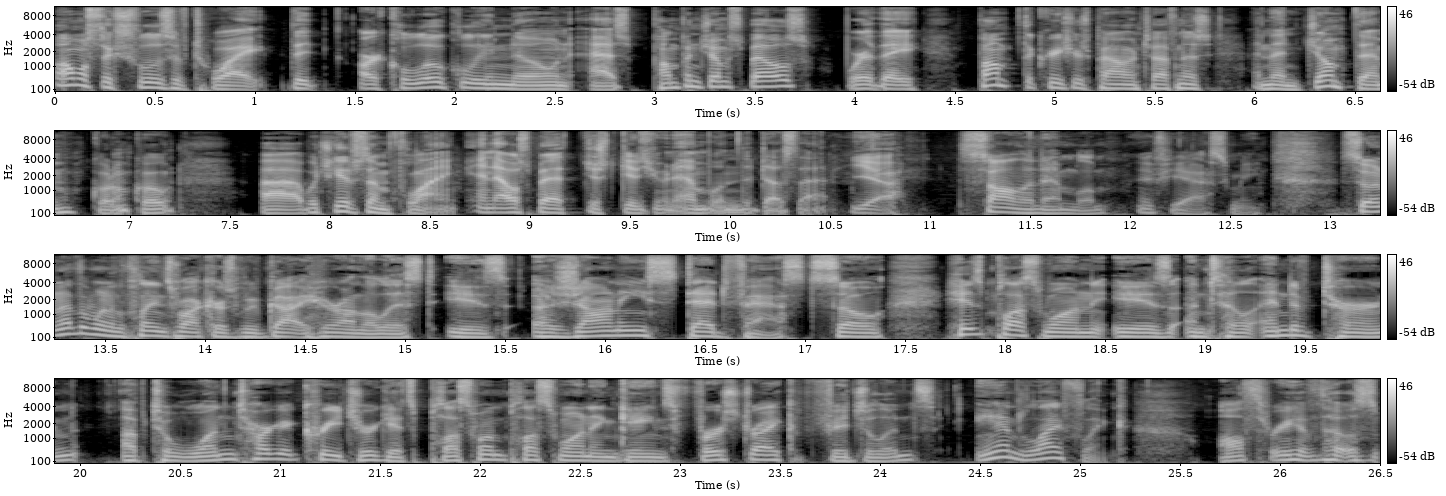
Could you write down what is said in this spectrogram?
almost exclusive to White that are colloquially known as pump and jump spells, where they pump the creature's power and toughness and then jump them, quote unquote, uh, which gives them flying. And Elspeth just gives you an emblem that does that. Yeah. Solid emblem, if you ask me. So another one of the planeswalkers we've got here on the list is Ajani Steadfast. So his plus one is until end of turn, up to one target creature gets plus one plus one and gains first strike, vigilance, and lifelink. All three of those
